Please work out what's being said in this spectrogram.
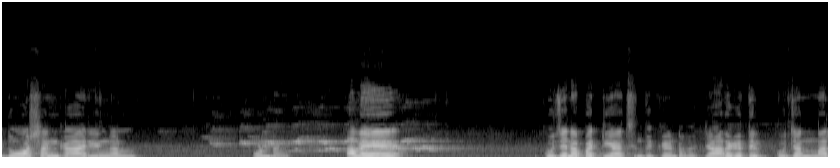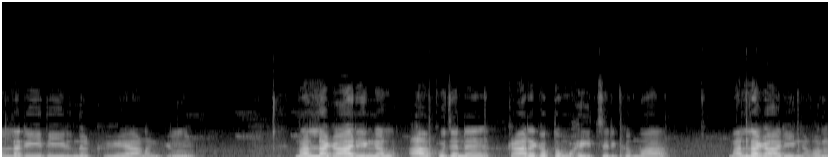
ദോഷം കാര്യങ്ങൾ ഉണ്ട്. അവയെ കുജനെ ചിന്തിക്കേണ്ടത്. ജാതകത്തിൽ കുജൻ നല്ല രീതിയിൽ നിൽക്കുകയാണെങ്കിൽ നല്ല കാര്യങ്ങൾ ആ കുജന് കാരകത്വം വഹിച്ചിരിക്കുന്ന നല്ല കാര്യങ്ങളും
